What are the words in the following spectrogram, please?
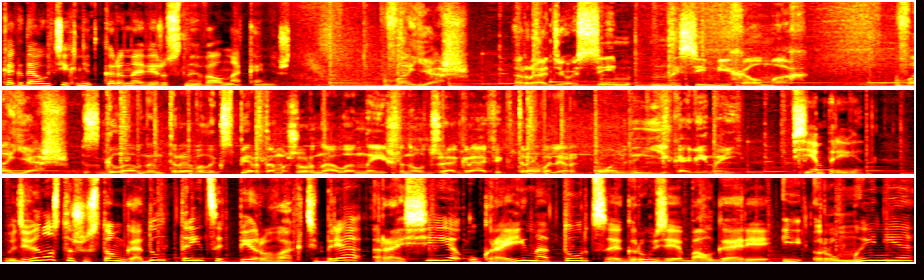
когда утихнет коронавирусная волна, конечно. «Вояж» – радио 7 на семи холмах – «Вояж» с главным travel-экспертом журнала National Geographic Traveler Ольгой Яковиной. Всем привет! В 1996 году, 31 октября, Россия, Украина, Турция, Грузия, Болгария и Румыния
